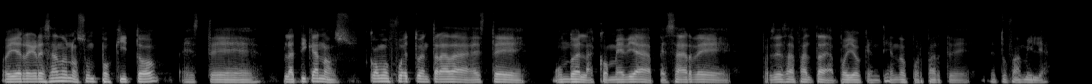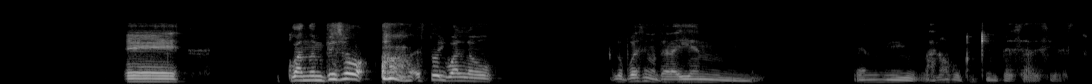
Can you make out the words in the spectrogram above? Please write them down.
Oye, regresándonos un poquito, este, platícanos, ¿cómo fue tu entrada a este mundo de la comedia a pesar de, pues, de esa falta de apoyo que entiendo por parte de tu familia? Eh, cuando empiezo, esto igual lo, lo puedes encontrar ahí en, en ah, no, ¿con quién empecé a decir esto?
